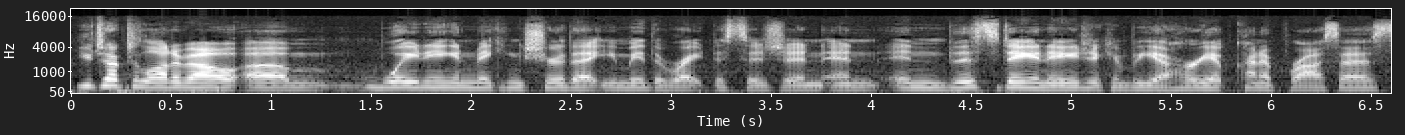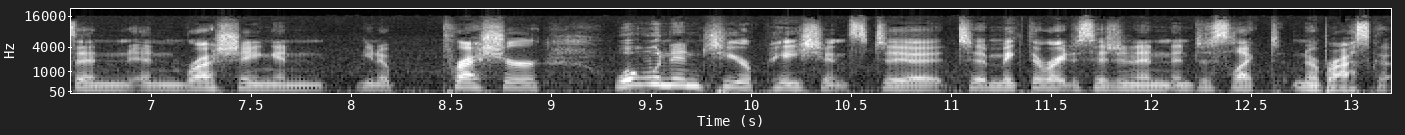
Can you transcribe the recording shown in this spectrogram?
You talked a lot about um, waiting and making sure that you made the right decision. And in this day and age, it can be a hurry up kind of process and, and rushing and you know pressure. What went into your patience to, to make the right decision and, and to select Nebraska?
